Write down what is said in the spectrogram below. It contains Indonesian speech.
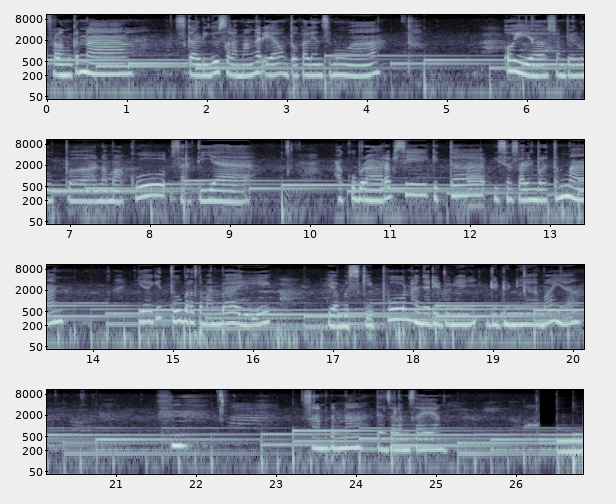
Salam kenal. Sekaligus salam hangat ya untuk kalian semua. Oh iya, sampai lupa namaku Sartia. Aku berharap sih kita bisa saling berteman. Ya gitu, berteman baik. Ya meskipun hanya di dunia di dunia maya. Hmm. Salam kenal dan salam sayang. thank you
